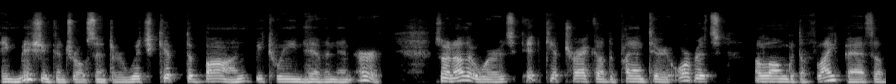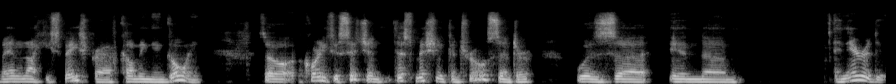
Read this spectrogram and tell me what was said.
a mission control center, which kept the bond between heaven and earth. So, in other words, it kept track of the planetary orbits along with the flight paths of Anunnaki spacecraft coming and going. So, according to Sitchin, this mission control center was uh, in um, in Eridu.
